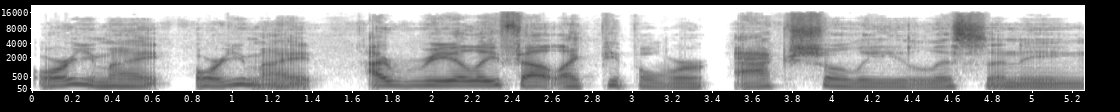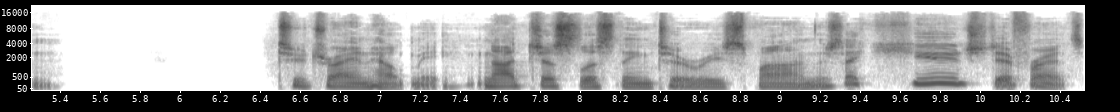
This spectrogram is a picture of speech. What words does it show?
or you might, or you might. I really felt like people were actually listening to try and help me, not just listening to respond. There's a huge difference.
